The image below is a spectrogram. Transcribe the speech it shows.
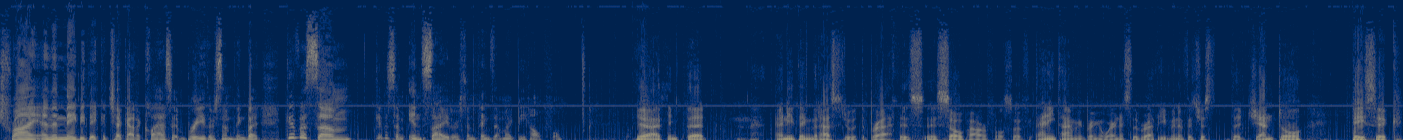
try, and then maybe they could check out a class at Breathe or something. But give us some, give us some insight or some things that might be helpful. Yeah, I think that anything that has to do with the breath is is so powerful. So if anytime we bring awareness to the breath, even if it's just the gentle, basic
